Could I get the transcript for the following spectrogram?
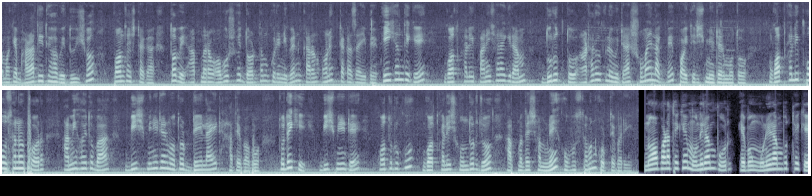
আমাকে ভাড়া দিতে হবে দুইশো পঞ্চাশ টাকা। তবে আপনারা অবশ্যই দরদাম করে নেবেন, কারণ অনেক টাকা চাইবে। এইখান থেকে গদখালি পানিসারা গ্রাম দূরত্ব আঠারো কিলোমিটার, সময় লাগবে পঁয়ত্রিশ মিনিটের মতো। গদখালি পৌঁছানোর পর আমি হয়তো বা বিশ মিনিটের মতো ডে লাইট হাতে পাবো। তো দেখি বিশ মিনিটে কতটুকু গদখালি সৌন্দর্য আপনাদের সামনে উপস্থাপন করতে পারি। নোয়াপাড়া থেকে মনিরামপুর এবং মনিরামপুর থেকে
